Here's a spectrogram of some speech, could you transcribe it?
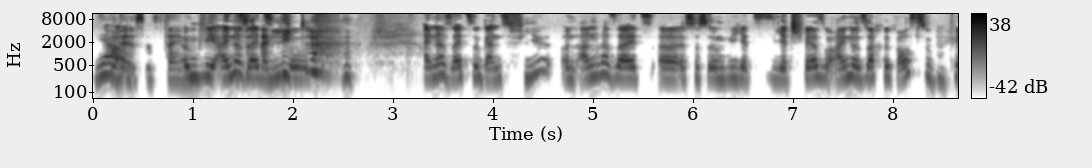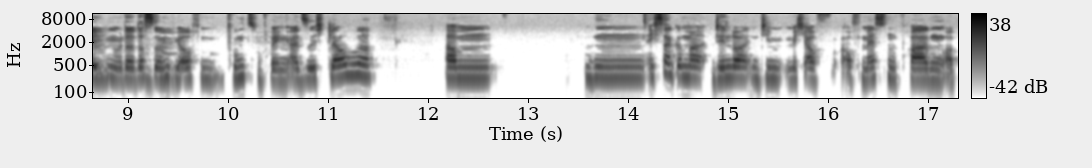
Ja, Oder ist es dein, irgendwie einerseits dein Lied? So, einerseits so ganz viel und andererseits äh, ist es irgendwie jetzt, jetzt schwer, so eine Sache rauszupicken mhm. oder das mhm. irgendwie auf den Punkt zu bringen. Also ich glaube, ähm, hm, ich sage immer den Leuten, die mich auf, auf Messen fragen, ob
